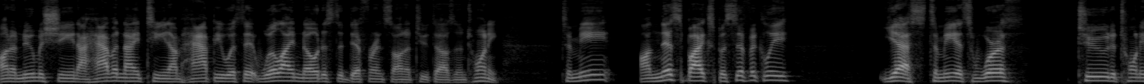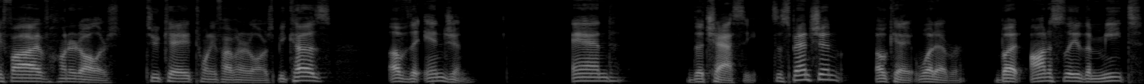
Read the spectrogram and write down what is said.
on a new machine. I have a 19. I'm happy with it. Will I notice the difference on a 2020? To me, on this bike specifically, yes, to me it's worth two to twenty five hundred dollars, two k twenty five hundred dollars because of the engine and the chassis. Suspension, okay, whatever. But honestly, the meat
